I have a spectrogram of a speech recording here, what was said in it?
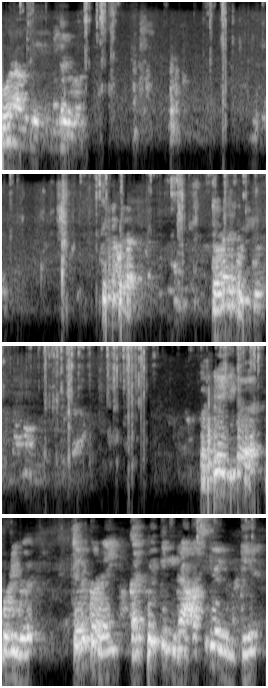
ஓராவது நிகழ்வு திருக்குறள். தொடர் பொழிவு. அப்படியே பொழிவு. திருக்குறளை கற்பிக்கின்ற ஆசிரியர்கள் மத்தியில்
